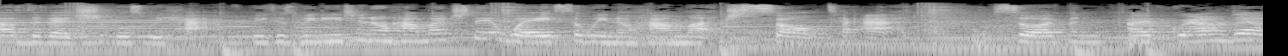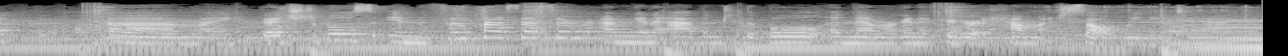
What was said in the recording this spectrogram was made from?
of the vegetables we have because we need to know how much they weigh so we know how much salt to add. So I've been, I've ground up uh, my vegetables in the food processor. I'm gonna add them to the bowl and then we're gonna figure out how much salt we need to add.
